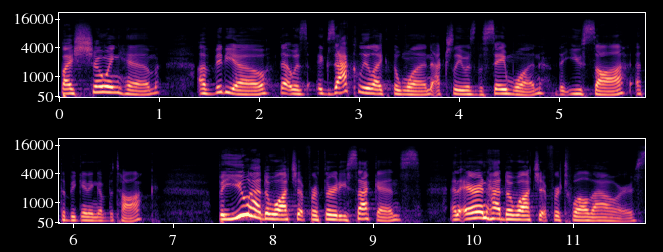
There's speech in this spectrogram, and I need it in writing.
by showing him a video that was exactly like the one, actually, it was the same one that you saw at the beginning of the talk, but you had to watch it for 30 seconds, and Aaron had to watch it for 12 hours.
